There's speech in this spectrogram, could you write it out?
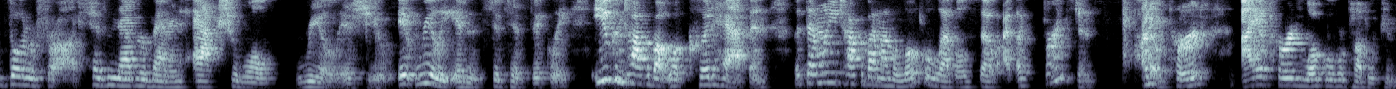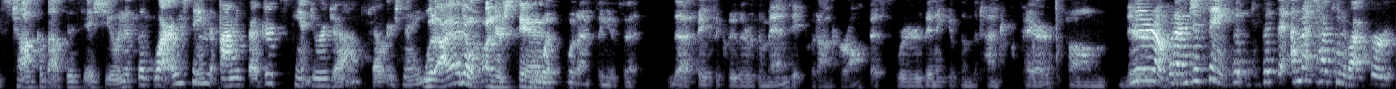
voter fraud has never been an actual real issue. It really isn't statistically. You can talk about what could happen, but then when you talk about it on a local level, so I- like for instance, I I've heard I have heard local Republicans talk about this issue, and it's like, why are you saying that Bonnie Friedrichs can't do her job? Is that what you're saying? What I don't understand. what what I'm saying is that that basically there was a mandate put on her office where they didn't give them the time to prepare. Um, No, no, no. But I'm just saying. But but the, I'm not talking about her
